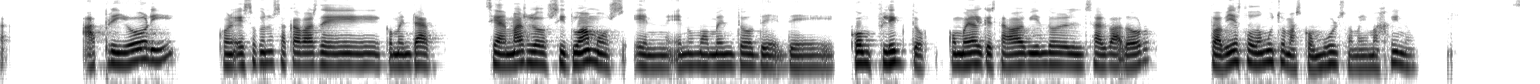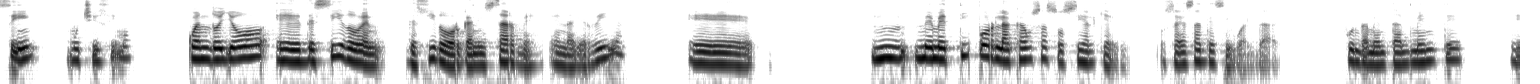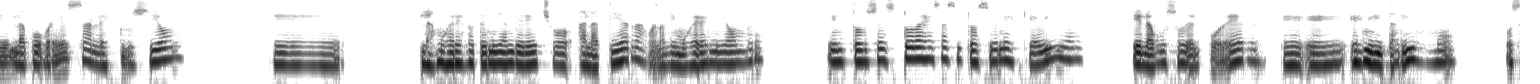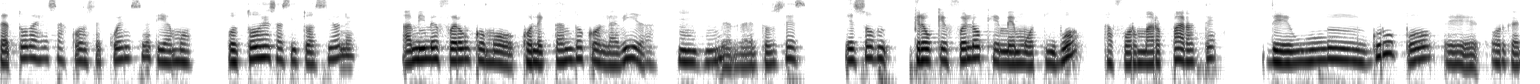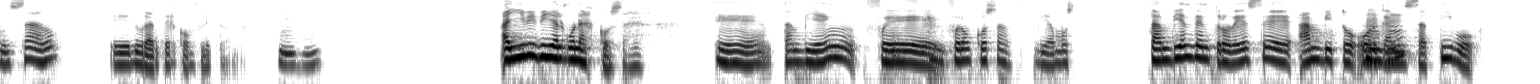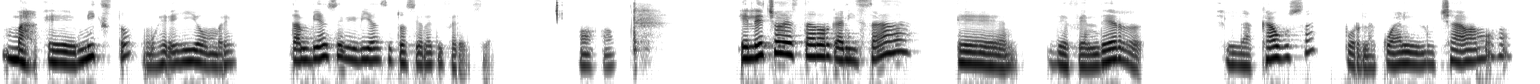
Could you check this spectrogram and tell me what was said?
a priori, con eso que nos acabas de comentar, si además lo situamos en, en un momento de, conflicto como era el que estaba viviendo El Salvador, Todavía es todo mucho más convulso, me imagino. Sí, muchísimo. Cuando yo eh, decido, en, decido organizarme en la guerrilla, eh, me metí por la causa social que había, o sea, esas desigualdades. Fundamentalmente eh, la pobreza, la exclusión. las mujeres no tenían derecho a la tierra, bueno, ni mujeres ni hombres. Entonces, todas esas situaciones que habían, el abuso del poder, eh, eh, el militarismo, o sea, todas esas consecuencias, digamos, por todas esas situaciones, a mí me fueron como conectando con la vida, ¿verdad? Entonces, eso creo que fue lo que me motivó a formar parte de un grupo eh, organizado durante el conflicto Allí viví algunas cosas. también fue, fueron cosas, digamos, también dentro de ese ámbito organizativo más, eh, mixto, mujeres y hombres, también se vivían situaciones diferenciadas. El hecho de estar organizada, eh, defender la causa por la cual luchábamos,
